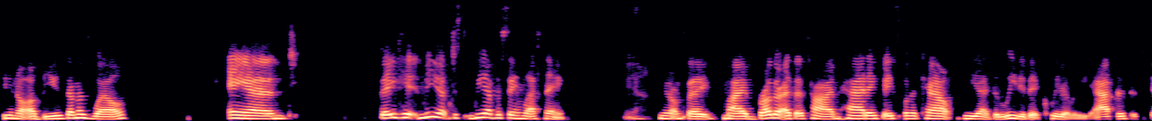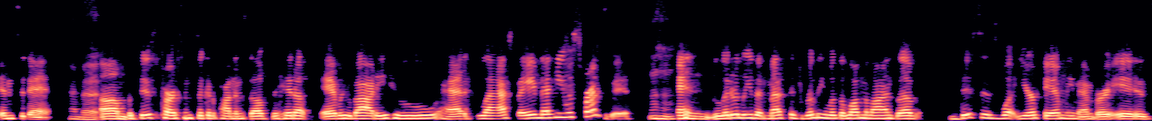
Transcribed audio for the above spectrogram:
you know, abused them as well. And they hit me up just we have the same last name. Yeah. You know what I'm saying? My brother at the time had a Facebook account. He had deleted it clearly after this incident. I bet. Um, but this person took it upon himself to hit up everybody who had last name that he was friends with. Mm-hmm. And literally the message really was along the lines of this is what your family member is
